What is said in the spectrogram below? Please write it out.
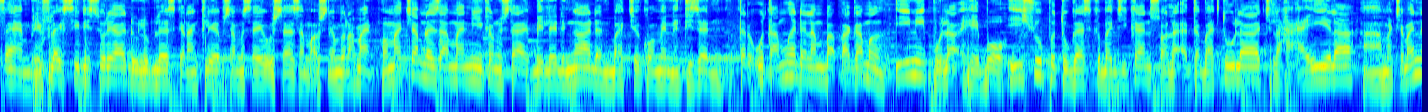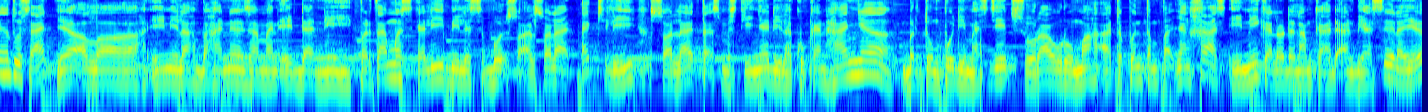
FM Refleksi di Suria dulu bila sekarang clear bersama saya Ustaz Ahmad Husni Abdul Rahman. Memacamlah zaman ni kan Ustaz Bila dengar dan baca komen netizen. Terutama dalam bab agama. Ini pula heboh. Isu petugas kebajikan solat atas batu lah, celah air lah. Ha, macam mana tu Ustaz? Ya Allah, inilah bahana zaman edan ni. Pertama sekali bila sebut soal solat. Actually, solat tak semestinya dilakukan hanya bertumpu di masjid, surau, rumah ataupun tempat yang khas. Ini kalau dalam keadaan biasa lah ya.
